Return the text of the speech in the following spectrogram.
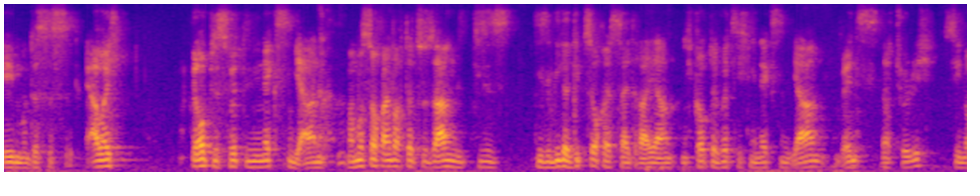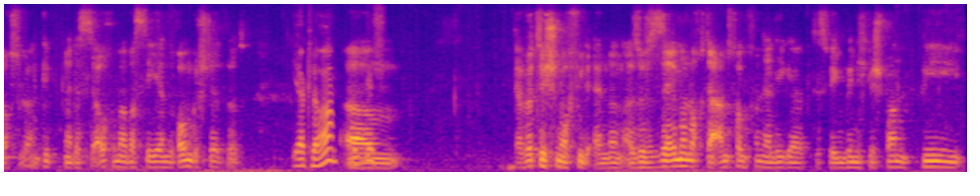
eben. Und das ist, aber ich glaube, das wird in den nächsten Jahren, man muss auch einfach dazu sagen, dieses, diese Liga gibt es auch erst seit drei Jahren. Ich glaube, da wird sich in den nächsten Jahren, wenn es natürlich sie noch so lange gibt, ne, das ist ja auch immer, was hier in den Raum gestellt wird, Ja klar, ähm, da wird sich schon noch viel ändern. Also das ist ja immer noch der Anfang von der Liga, deswegen bin ich gespannt, wie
